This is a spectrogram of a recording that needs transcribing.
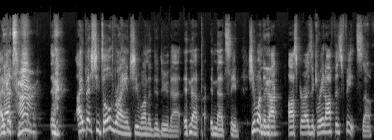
I that's her I bet she told Rian she wanted to do that in that in that scene. She wanted yeah. to knock Oscar Isaac right off his feet. So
